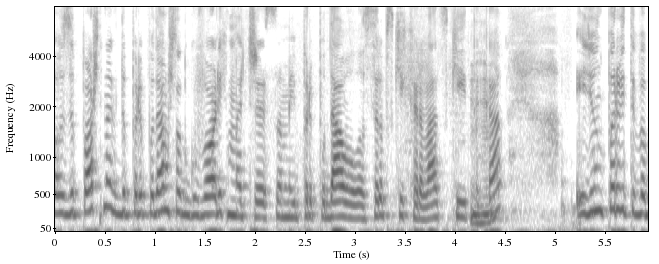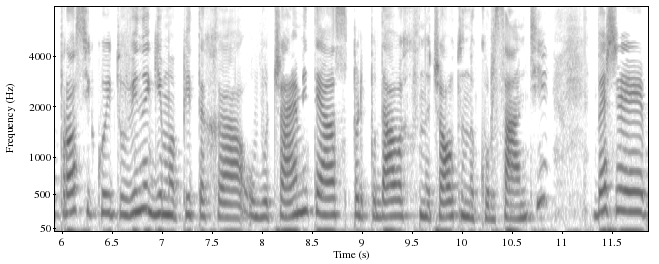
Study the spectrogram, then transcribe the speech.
започнах да преподавам, защото говорихме, че съм и преподавала сръбски, хрватски и така, mm-hmm. един от първите въпроси, които винаги ме питаха обучаемите, аз преподавах в началото на курсанти, беше,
